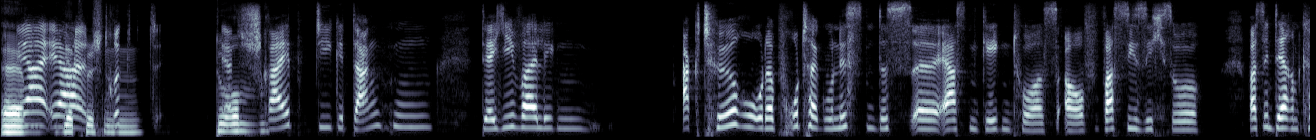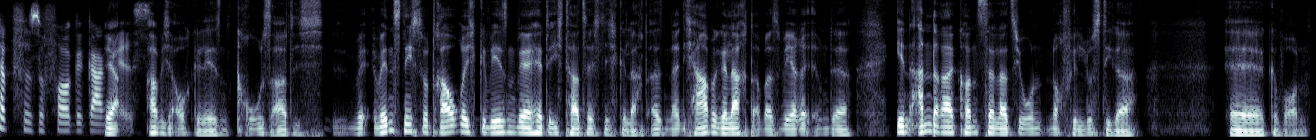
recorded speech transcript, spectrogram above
Ähm, ja, hier er zwischen drückt, er Durm, schreibt die Gedanken der jeweiligen Akteure oder Protagonisten des äh, ersten Gegentors auf, was sie sich so, was in deren Köpfe so vorgegangen ja, ist. habe ich auch gelesen. Großartig. Wenn es nicht so traurig gewesen wäre, hätte ich tatsächlich gelacht. Also nein, ich habe gelacht, aber es wäre in der in anderer Konstellation noch viel lustiger äh, geworden.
